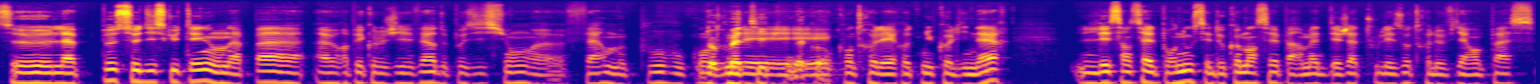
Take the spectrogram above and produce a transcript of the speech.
Cela peut se discuter. On n'a pas à Europe Écologie et Verts de position euh, ferme pour ou contre les, contre les retenues collinaires. L'essentiel pour nous, c'est de commencer par mettre déjà tous les autres leviers en place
